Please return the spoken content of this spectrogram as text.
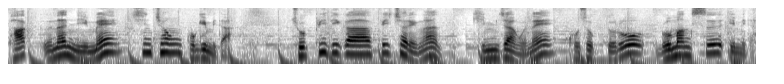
박은하님의 신청곡입니다. 조피디가 피처링한 김장훈의 고속도로 로망스입니다.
